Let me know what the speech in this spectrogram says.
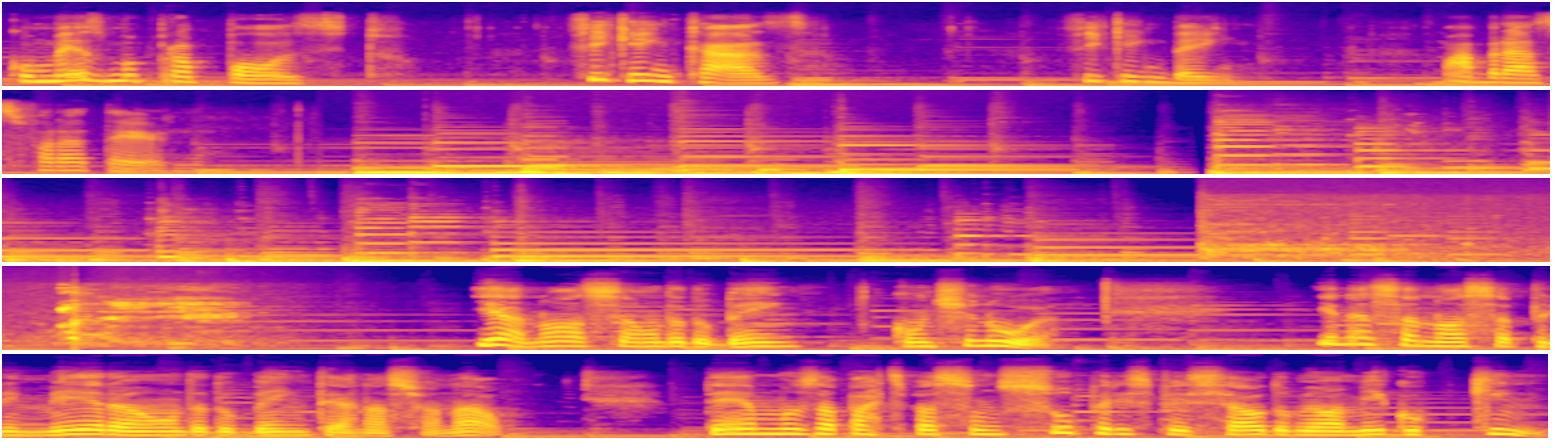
com o mesmo propósito. Fiquem em casa. Fiquem bem. Um abraço fraterno. E a nossa onda do bem continua. E nessa nossa primeira onda do bem internacional, temos a participação super especial do meu amigo Kim.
